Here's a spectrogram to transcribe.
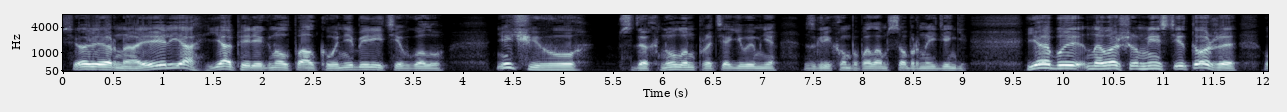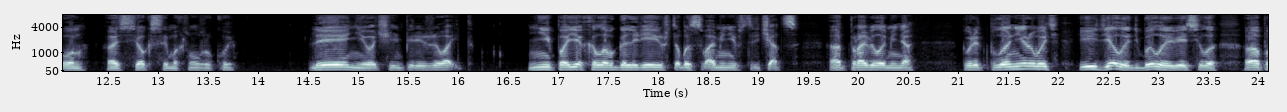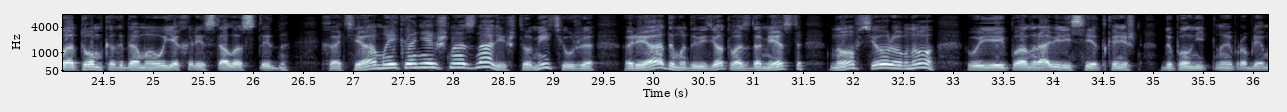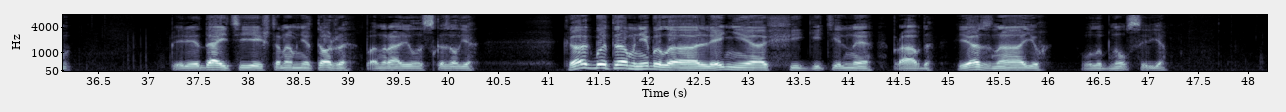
все верно. Илья, я перегнул палку, не берите в голову. Ничего, вздохнул он, протягивая мне с грехом пополам собранные деньги. Я бы на вашем месте тоже... Он осекся и махнул рукой. Лени очень переживает. Не поехала в галерею, чтобы с вами не встречаться. Отправила меня. Говорит, планировать и делать было весело, а потом, когда мы уехали, стало стыдно. Хотя мы, конечно, знали, что Митя уже рядом и довезет вас до места, но все равно вы ей понравились, и это, конечно, дополнительная проблема. — Передайте ей, что она мне тоже понравилась, — сказал я. — Как бы там ни было, оленья офигительная, правда. Я знаю, — улыбнулся Илья.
